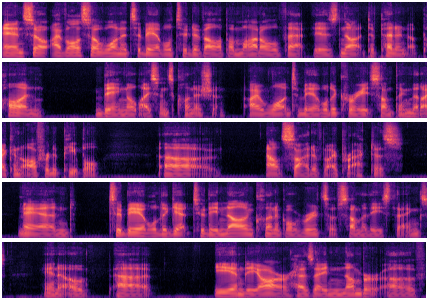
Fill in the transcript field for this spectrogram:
And so I've also wanted to be able to develop a model that is not dependent upon being a licensed clinician. I want to be able to create something that I can offer to people uh, outside of my practice Mm. and to be able to get to the non clinical roots of some of these things. You know, uh, EMDR has a number of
